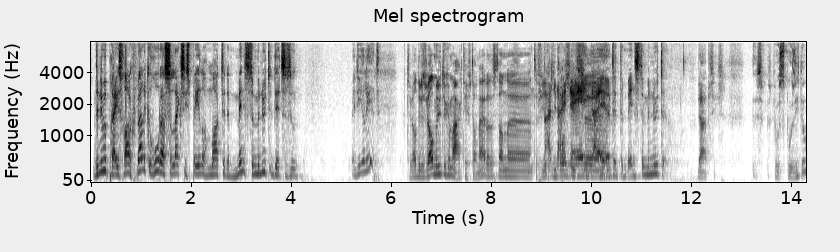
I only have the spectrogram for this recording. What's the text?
de nieuwe prijsvraag. Welke Roda selectiespeler maakte de minste minuten dit seizoen? Weet je geleerd? Terwijl hij dus wel minuten gemaakt heeft dan, hè? Dat is dan uh, de vierde nou, keeper. Nee, nee, uh... nee, de, de minste minuten. Ja, precies. Sposito?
